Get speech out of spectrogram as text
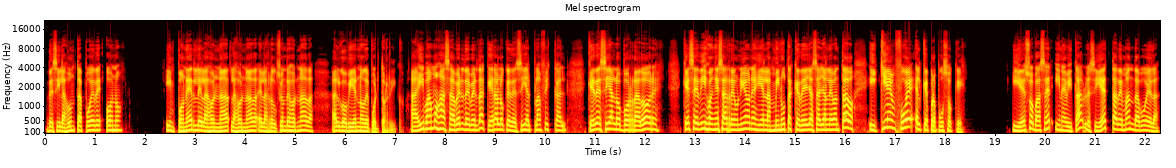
de si la Junta puede o no imponerle la jornada, la jornada, la reducción de jornada al gobierno de Puerto Rico. Ahí vamos a saber de verdad qué era lo que decía el plan fiscal, qué decían los borradores, qué se dijo en esas reuniones y en las minutas que de ellas se hayan levantado y quién fue el que propuso qué. Y eso va a ser inevitable. Si esta demanda vuela,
